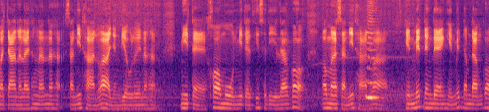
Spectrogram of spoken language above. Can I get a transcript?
มาจารย์อะไรทั้งนั้นนะฮะสันนิษฐานว่าอย่างเดียวเลยนะฮะ มีแต่ข้อมูลมีแต่ทฤษฎีแล้วก็เอามาสันนิษฐานว่าเห็นเม็ดแดงๆ เห็นเม็ดดำๆก็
